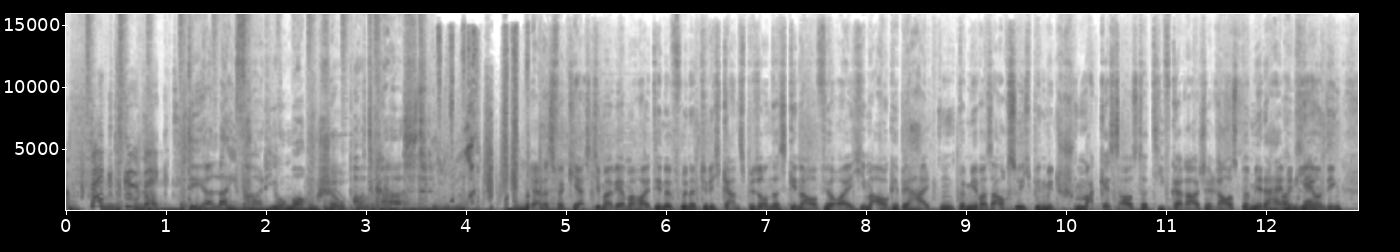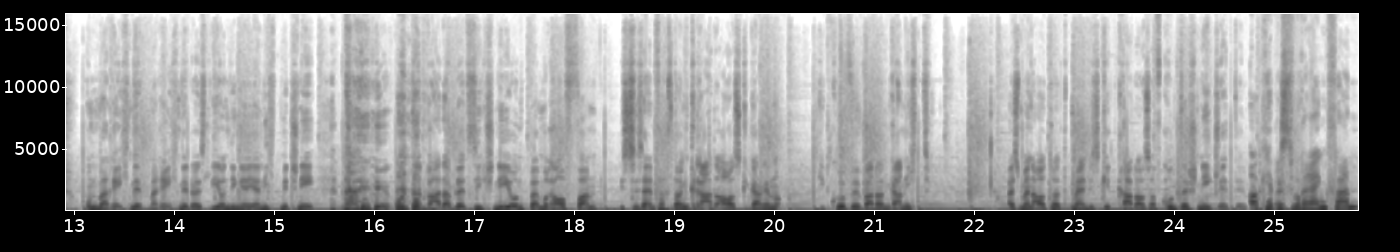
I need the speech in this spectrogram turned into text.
Perfekt geweckt. Der Live-Radio-Morgenshow-Podcast. Ja, das Verkehrsthema werden wir heute in der Früh natürlich ganz besonders genau für euch im Auge behalten. Bei mir war es auch so, ich bin mit Schmackes aus der Tiefgarage raus bei mir daheim in Okay. Leonding und man rechnet, man rechnet als Leondinger ja nicht mit Schnee. und dann war da plötzlich Schnee und beim Rauffahren ist es einfach dann geradeaus gegangen. Die Kurve war dann gar nicht. Also mein Auto hat gemeint, es geht geradeaus aufgrund der Schneeglätte. Okay, bist du reingefahren?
